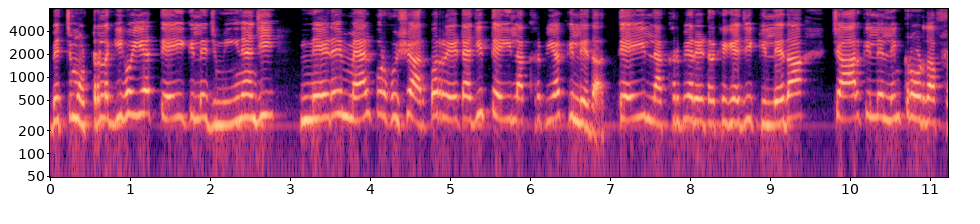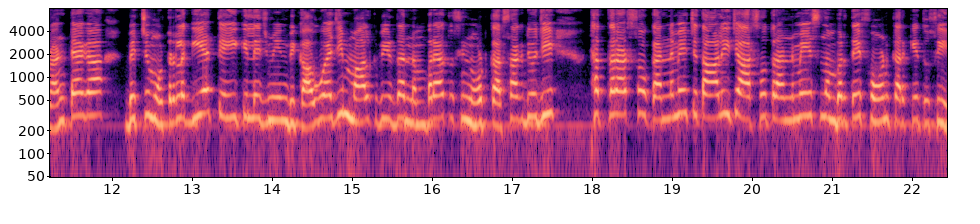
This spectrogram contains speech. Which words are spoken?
ਵਿੱਚ ਮੋਟਰ ਲੱਗੀ ਹੋਈ ਹੈ 23 ਕਿੱਲੇ ਜ਼ਮੀਨ ਹੈ ਜੀ। ਨੇੜੇ ਮਹਿਲਪੁਰ ਹੁਸ਼ਿਆਰਪੁਰ ਰੇਟ ਹੈ ਜੀ 23 ਲੱਖ ਰੁਪਇਆ ਕਿੱਲੇ ਦਾ। 23 ਲੱਖ ਰੁਪਇਆ ਰੇਟ ਰੱਖਿਆ ਗਿਆ ਜੀ ਕਿੱਲੇ ਦਾ। 4 ਕਿੱਲੇ ਲਿੰਕ ਰੋਡ ਦਾ ਫਰੰਟ ਹੈਗਾ, ਵਿੱਚ ਮੋਟਰ ਲੱਗੀ ਹੈ 23 ਕਿੱਲੇ ਜ਼ਮੀਨ ਵਿਕਾਊ ਹੈ ਜੀ। ਮਾਲਕ ਵੀਰ ਦਾ ਨੰਬਰ ਹੈ, ਤੁਸੀਂ ਨੋਟ ਕਰ ਸਕਦੇ ਹੋ ਜੀ। 78891 44493 ਇਸ ਨੰਬਰ ਤੇ ਫੋਨ ਕਰਕੇ ਤੁਸੀਂ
